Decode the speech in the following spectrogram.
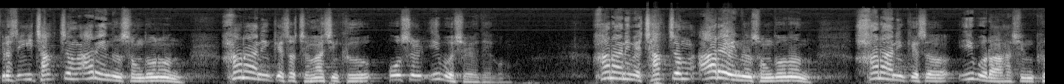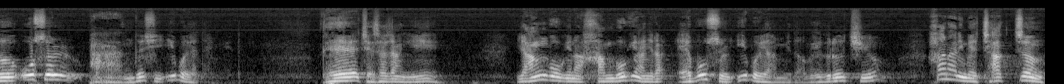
그래서 이 작정 아래 있는 성도는 하나님께서 정하신 그 옷을 입으셔야 되고 하나님의 작정 아래 있는 성도는 하나님께서 입으라 하신 그 옷을 반드시 입어야 됩니다. 대제사장이 양복이나 한복이 아니라 에봇을 입어야 합니다. 왜 그렇지요? 하나님의 작정,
